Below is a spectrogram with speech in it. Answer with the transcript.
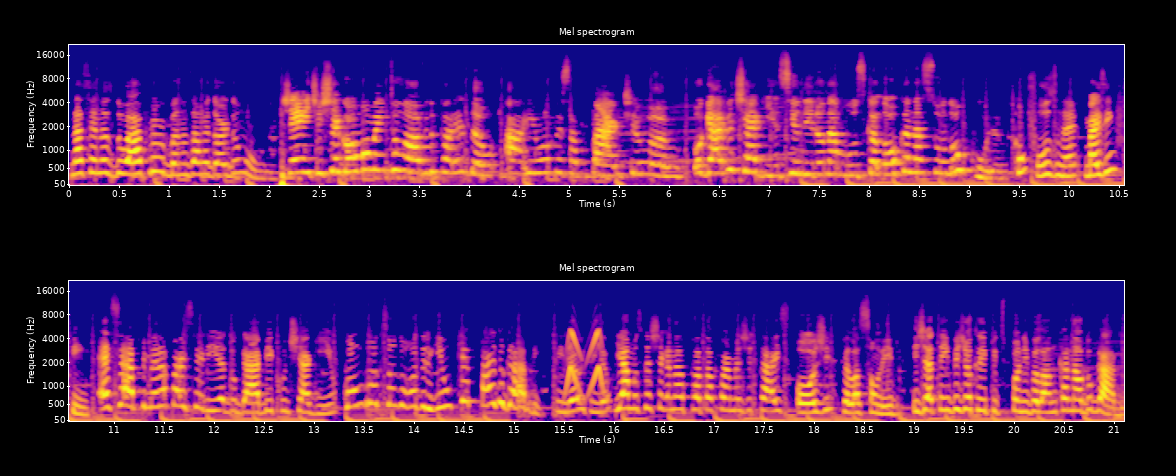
nas cenas do afro-urbanas ao redor do mundo. Gente, chegou o momento love do paredão. Ai, eu amo essa parte, eu amo. O Gabi e o Thiaguinho se uniram na música Louca na Sua Loucura. Confuso, né? Mas enfim, essa é a primeira parceria do Gabi com o Thiaguinho, com produção do Rodriguinho, que é pai do Gabi. Entendeu? Entendeu? E a música chega nas plataformas digitais hoje, pela Ação Livre, e já tem videoclipe disponível lá no canal do Gabi.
